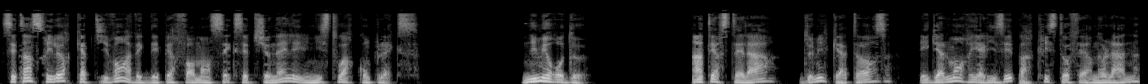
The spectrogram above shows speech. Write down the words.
C'est un thriller captivant avec des performances exceptionnelles et une histoire complexe. Numéro 2. Interstellar, 2014, également réalisé par Christopher Nolan,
